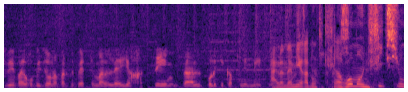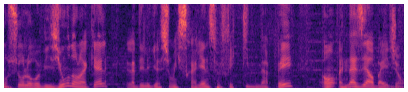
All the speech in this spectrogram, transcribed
סביב האירוויזיון, אבל זה בעצם על יחסים ועל פוליטיקה פנימית. Alon Amir a donc écrit un roman, une fiction sur l'Eurovision dans laquelle la délégation israélienne se fait kidnapper. en Azerbaïdjan.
